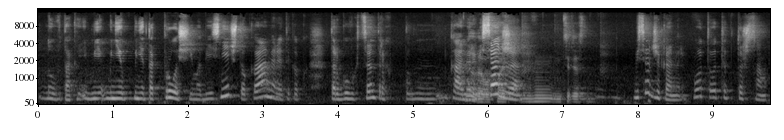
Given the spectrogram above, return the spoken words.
ну, так, мне, мне, мне так проще им объяснить, что камера это как в торговых центрах камеры Ну да, висят выходит. же, Мгм, Интересно. Висят же камеры. Вот, вот это то же самое.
